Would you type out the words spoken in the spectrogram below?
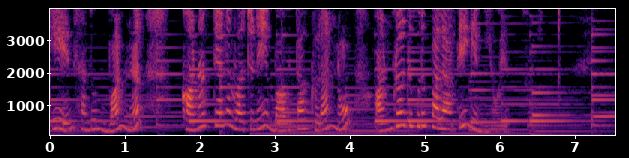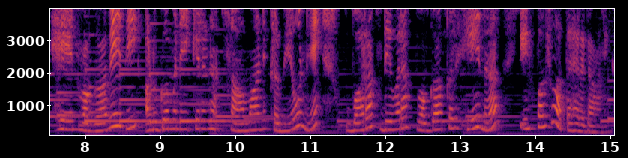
හේන් හැඳුන් වන්න කනත් යන වචනය භාවිතා කරන්නු අන්රාධපුර පලාතේ ගෙමියෝය. හේන් වගාවේදී අනුගමනය කරන සාමාන්‍ය ක්‍රමය වනේ වරක් දෙවරක් වගා කළ හේන ඉන් පසු අතහැරදානික.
